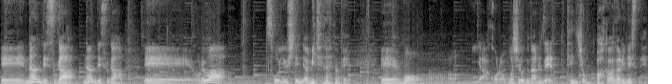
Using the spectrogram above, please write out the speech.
えー、なんですがなんですが、えー、俺はそういう視点では見てないので、えー、もういやこれ面白くなるぜ。テンションバカ上がりですね。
